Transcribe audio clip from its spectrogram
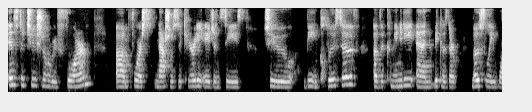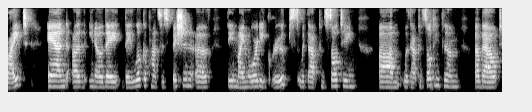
institutional reform um, for national security agencies to be inclusive of the community and because they're mostly white and uh, you know they they look upon suspicion of the minority groups without consulting um, without consulting them about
